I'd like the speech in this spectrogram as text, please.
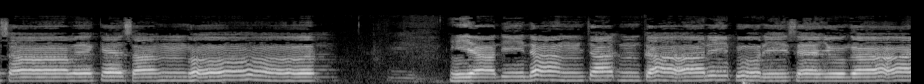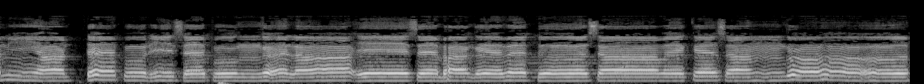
ශාවක සංඝෝ යදිදං චත්තාරි පුරිස යුගානි අට්ඨ පුරිස පුංගලා ඒස භගවතු ශාවක සංඝෝ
